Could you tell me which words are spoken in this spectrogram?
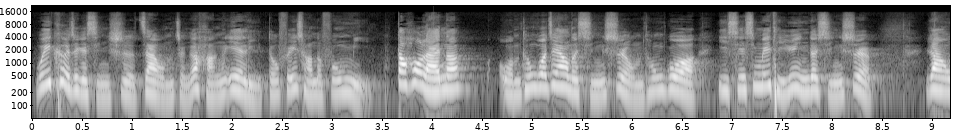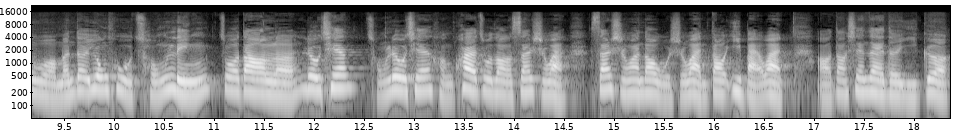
微课这个形式在我们整个行业里都非常的风靡。到后来呢，我们通过这样的形式，我们通过一些新媒体运营的形式。让我们的用户从零做到了六千，从六千很快做到了三十万，三十万到五十万到一百万，啊，到现在的一个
